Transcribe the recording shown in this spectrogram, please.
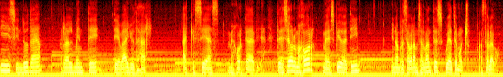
y sin duda realmente te va a ayudar a que seas mejor cada día. Te deseo lo mejor, me despido de ti, mi nombre es Abraham Cervantes, cuídate mucho, hasta luego.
